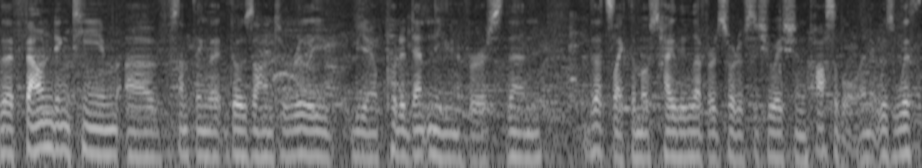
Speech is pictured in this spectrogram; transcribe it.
the founding team of something that goes on to really you know put a dent in the universe, then that's like the most highly levered sort of situation possible. And it was with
